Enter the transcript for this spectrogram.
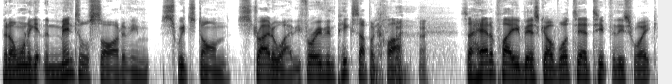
But I want to get the mental side of him switched on straight away before he even picks up a club. so, how to play your best golf? What's our tip for this week?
